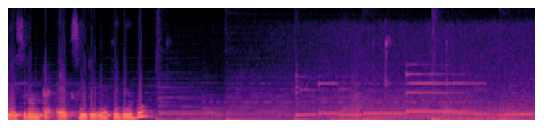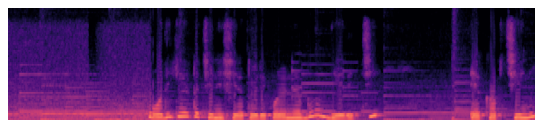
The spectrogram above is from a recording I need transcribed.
মিশ্রণটা এক সাইডে রেখে দেব। ওদিকে একটা চিনি শিরা তৈরি করে নেব, দিয়ে দিচ্ছি এক কাপ চিনি,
